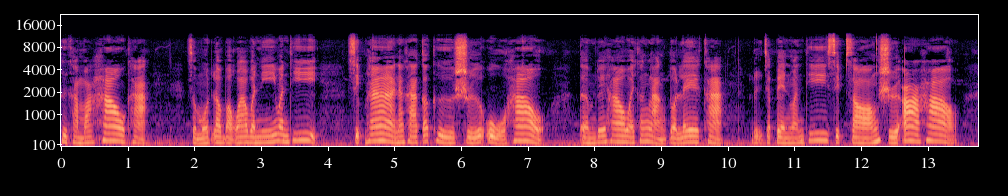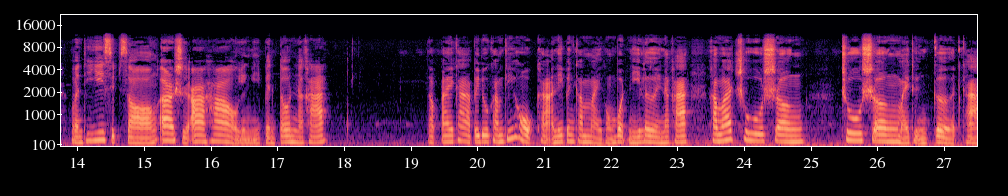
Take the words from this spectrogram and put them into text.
คือคำว่าเฮ้าค่ะ สมมุติเราบอกว่าวันนี้วันที่ 15 นะคะ ก็คือสืออู่เฮ้าเติมด้วยเฮ้าไว้ข้างหลังตัวเลขค่ะ หรือจะเป็นวันที่ 12สืออ้าเฮ้าวันที่ 22อ้าสืออ้าเฮ้าอย่างนี้เป็นต้นนะคะ ต่อไปค่ะไปดูคำที่ 6 ค่ะ อันนี้เป็นคำใหม่ของบทนี้เลยนะคะคำว่าชูเชิงชูเชิงหมายถึงเกิดค่ะ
